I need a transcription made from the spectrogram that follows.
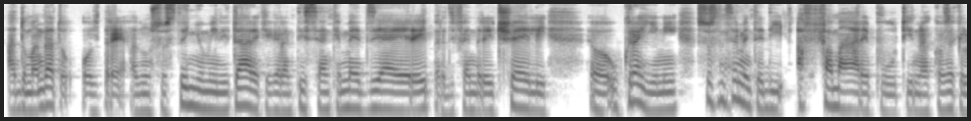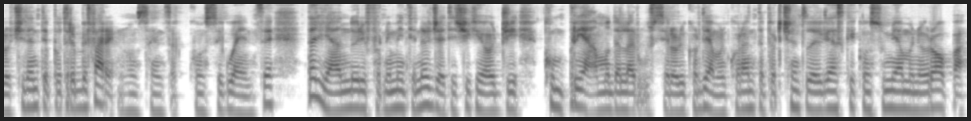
ha domandato, oltre ad un sostegno militare che garantisse anche mezzi aerei per difendere i cieli eh, ucraini, sostanzialmente di affamare Putin, cosa che l'Occidente potrebbe fare non senza conseguenze, tagliando i rifornimenti energetici che oggi compriamo dalla Russia. Lo ricordiamo, il 40% del gas che consumiamo in Europa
